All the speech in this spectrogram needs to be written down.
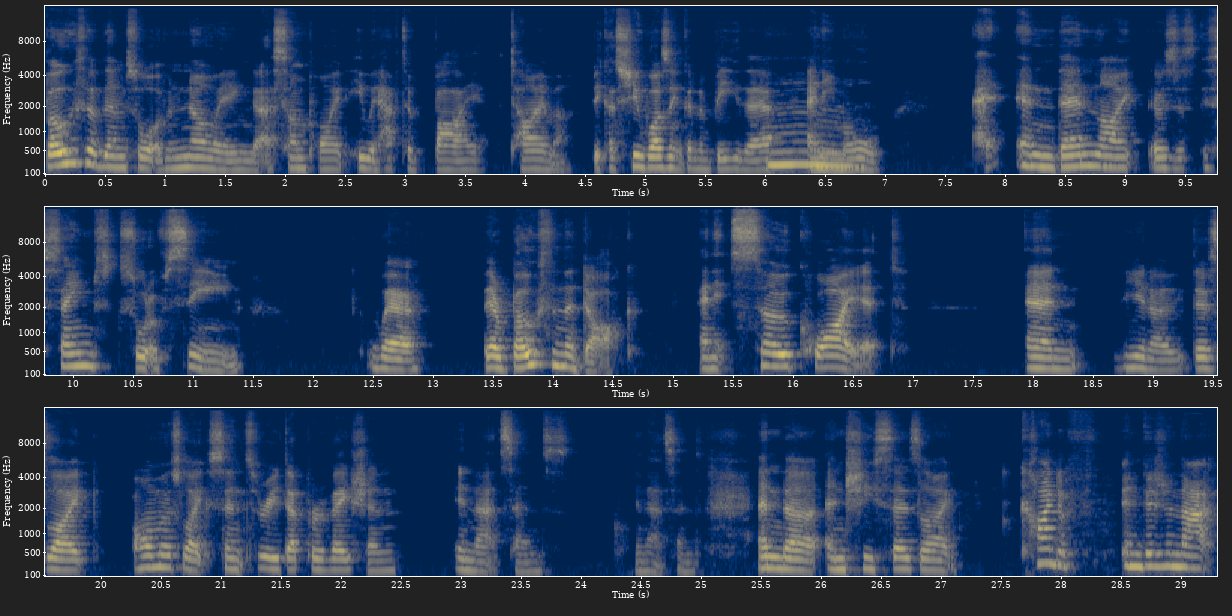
both of them sort of knowing that at some point he would have to buy a timer because she wasn't going to be there Mm. anymore and then like there was this, this same sort of scene where they're both in the dark and it's so quiet and you know there's like almost like sensory deprivation in that sense in that sense and uh and she says like kind of envision that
